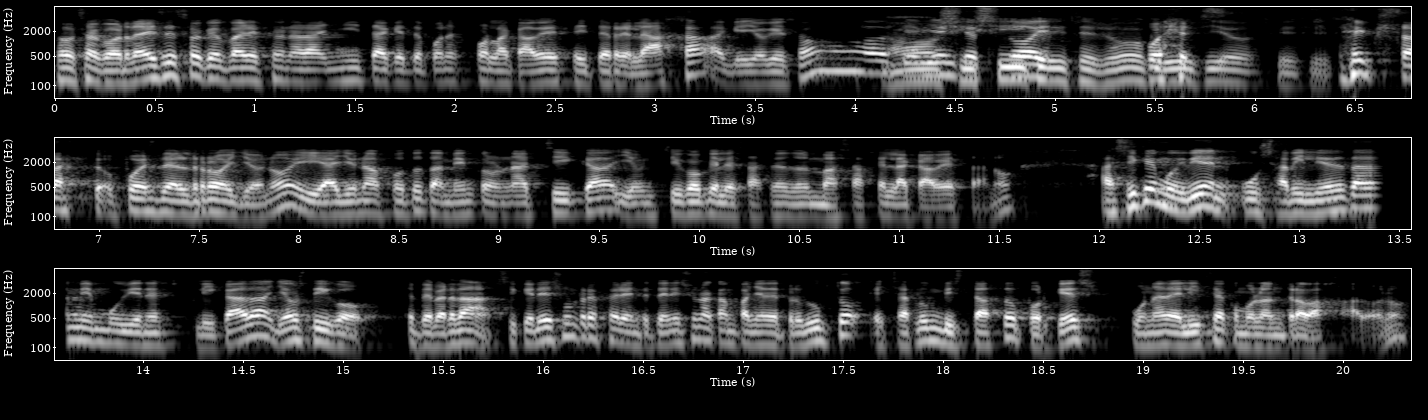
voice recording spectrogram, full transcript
¿os acordáis de eso que parece una arañita que te pones por la cabeza y te relaja? Aquello que es, oh, qué bien sí, que sí, estoy. Que dices, oh, pues, sí, sí, sí. Exacto, pues del rollo, ¿no? Y hay una foto también con una chica y un chico que le está haciendo el masaje en la cabeza, ¿no? Así que muy bien, usabilidad también muy bien explicada. Ya os digo, de verdad, si queréis un referente, tenéis una campaña de producto, echarle un vistazo porque es una delicia como lo han trabajado, ¿no?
